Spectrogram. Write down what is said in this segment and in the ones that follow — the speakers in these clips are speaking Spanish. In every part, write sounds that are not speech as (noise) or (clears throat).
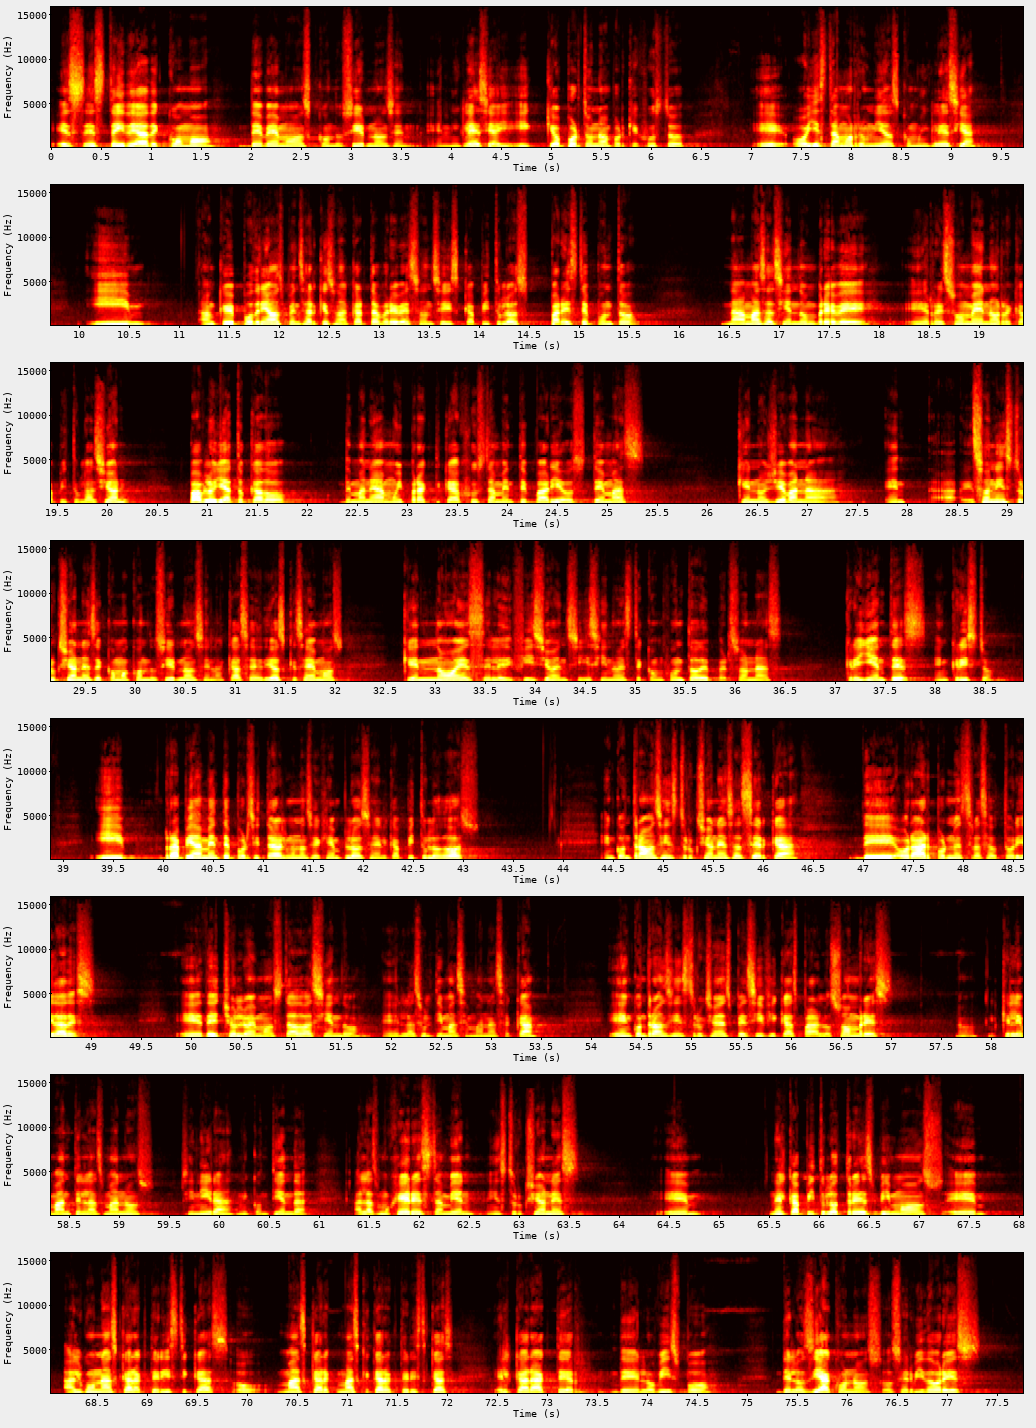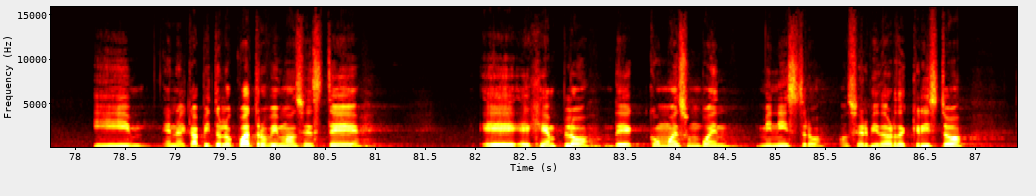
Es esta idea de cómo debemos conducirnos en, en iglesia y, qué oportuno porque justo eh, hoy estamos reunidos como iglesia y aunque podríamos pensar que es una carta breve, son seis capítulos, para este punto, nada más haciendo un breve eh, resumen o recapitulación, Pablo ya ha tocado de manera muy práctica justamente varios temas que nos llevan a, son instrucciones de cómo conducirnos en la casa de Dios, que sabemos que no es el edificio en sí, sino este conjunto de personas creyentes en Cristo. Y rápidamente, por citar algunos ejemplos, en el capítulo 2 encontramos instrucciones acerca de orar por nuestras autoridades. Eh, de hecho, lo hemos estado haciendo en eh, las últimas semanas acá. encontramos instrucciones específicas para los hombres, que levanten las manos sin ira ni contienda. A las mujeres también instrucciones. Eh, en el capítulo 3 vimos algunas características, o más, más que características, el carácter del obispo, de los diáconos o servidores. Y en el capítulo 4 vimos este eh, ejemplo de cómo es un buen ministro o servidor de Cristo,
